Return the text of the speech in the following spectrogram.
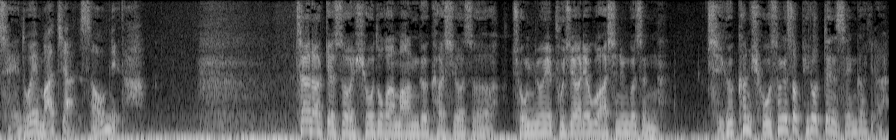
제도에 맞지 않사옵니다. 전하께서 효도가 망극하시어서 종묘에 부지하려고 하시는 것은 지극한 효성에서 비롯된 생각이라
